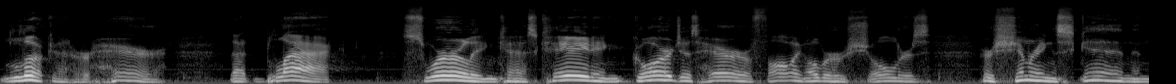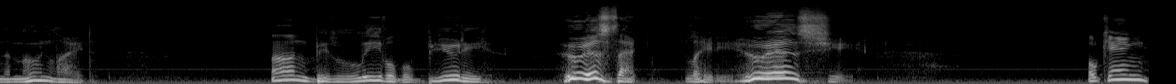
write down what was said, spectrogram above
Look at her hair, that black, swirling, cascading, gorgeous hair falling over her shoulders, her shimmering skin in the moonlight. Unbelievable beauty. Who is that lady? Who is she? O king,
